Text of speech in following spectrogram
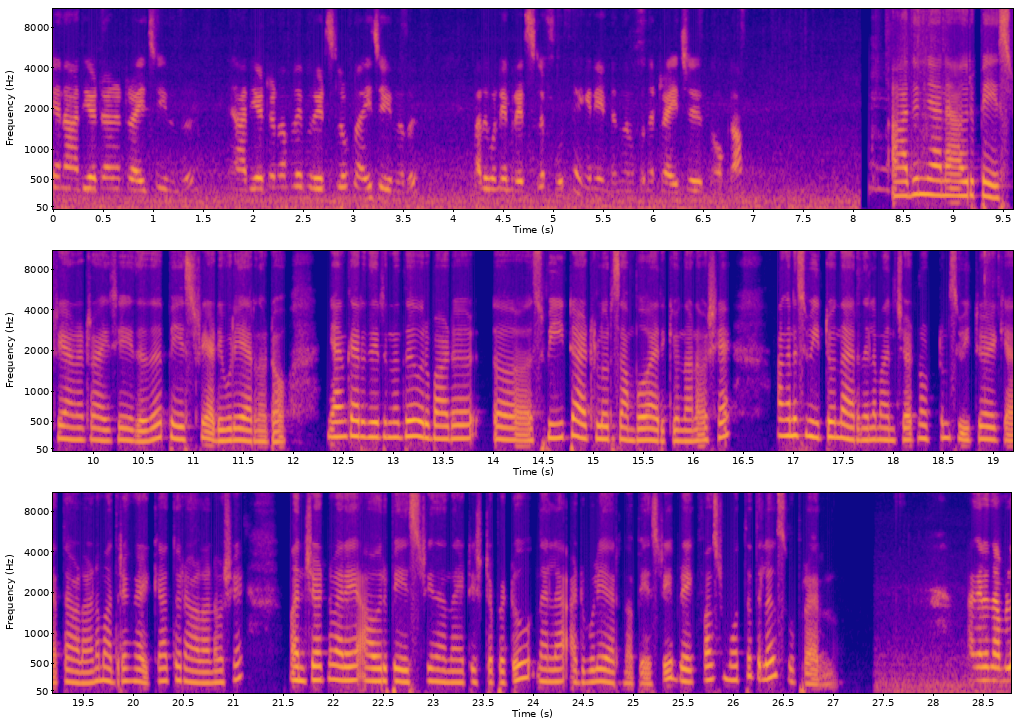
ഞാൻ ആദ്യമായിട്ടാണ് ട്രൈ ചെയ്യുന്നത്. ആദ്യമായിട്ടാണ് നമ്മൾ എമിറേറ്റ്സിൽ ഫ്ലൈ ചെയ്യുന്നത്. അതുകൊണ്ട് എമിറേറ്റ്സിലെ ഫുഡ് എങ്ങനെയുണ്ടെന്ന് നമുക്കൊന്ന് ട്രൈ ചെയ്ത് നോക്കാം. ആദ്യം ഞാൻ ആ ഒരു പേസ്ട്രിയാണ് ട്രൈ ചെയ്തത്. പേസ്ട്രി അടിപൊളിയായിരുന്നു കേട്ടോ ഞാൻ കരുതിയിരുന്നത് ഒരുപാട് സ്വീറ്റ് ആയിട്ടുള്ള ഒരു സംഭവമായിരിക്കും എന്നാണ്. പക്ഷേ അങ്ങനെ സ്വീറ്റ് ഒന്നും ആയിരുന്നില്ല. മനുഷ്യേട്ടൻ ഒട്ടും സ്വീറ്റ് കഴിക്കാത്ത ആളാണ്. മധുരം കഴിക്കാത്ത ഒരാളാണ്. പക്ഷേ മനുഷ്യേട്ടൻ വരെ ആ ഒരു പേസ്ട്രി നന്നായിട്ട് ഇഷ്ടപ്പെട്ടു. നല്ല അടിപൊളിയായിരുന്നു ആ പേസ്ട്രി ബ്രേക്ക്ഫാസ്റ്റ് മൊത്തത്തിൽ സൂപ്പറായിരുന്നു അങ്ങനെ നമ്മൾ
